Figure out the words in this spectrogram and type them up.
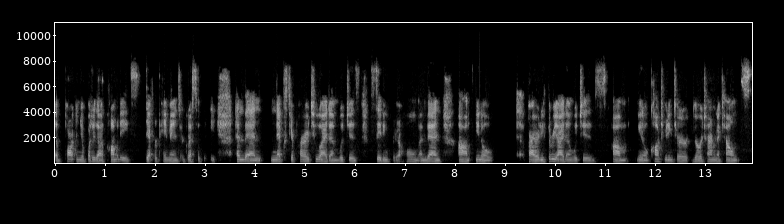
a part in your budget that accommodates debt repayment aggressively. And then next, your priority two item, which is saving for your home. And then, um, you know, priority three item, which is, um, you know, contributing to your, your retirement accounts.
